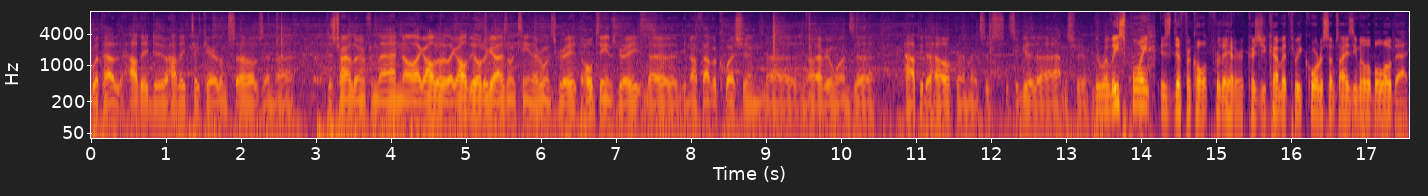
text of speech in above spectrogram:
with how, how they do, how they take care of themselves, and uh, just try to learn from that. You know, like all the like all the older guys on the team, everyone's great. The whole team's great. Uh, you know, if I have a question, uh, you know, everyone's uh, happy to help, and it's just it's a good uh, atmosphere. The release point is difficult for the hitter because you come at three quarters, sometimes even a little below that.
